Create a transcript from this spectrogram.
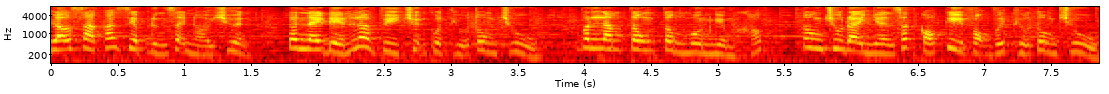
Lão già Cát Diệp đứng dậy nói chuyện, lần này đến là vì chuyện của thiếu tông chủ. Vân Lam Tông tông môn nghiêm khắc, tông chủ đại nhân rất có kỳ vọng với thiếu tông chủ,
